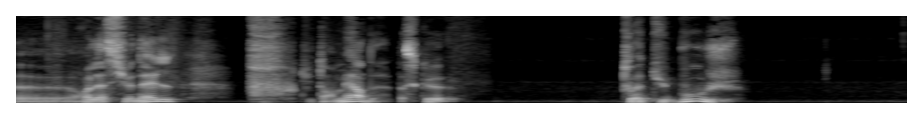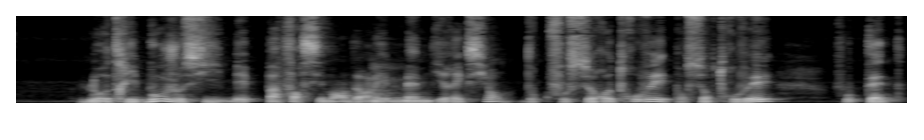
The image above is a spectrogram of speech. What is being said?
euh, relationnelle, pff, tu t'emmerdes. Parce que toi, tu bouges. L'autre, il bouge aussi, mais pas forcément dans les mêmes directions. Donc, faut se retrouver. Pour se retrouver, faut peut-être,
